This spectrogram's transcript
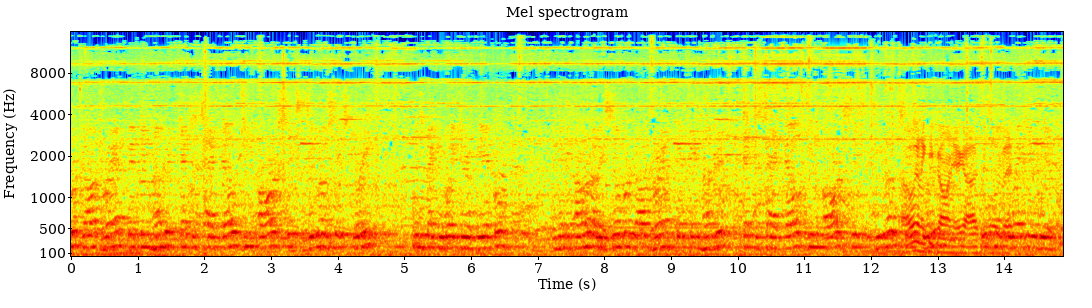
Silver Dodge Ram 1500 Texas Tag LGR 6063, please make your way to your vehicle. And then the owner of a silver Dodge Ram 1500 Texas Tag LGR 6063. Oh, we're gonna keep going here, guys, a little bit. way to your vehicle.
